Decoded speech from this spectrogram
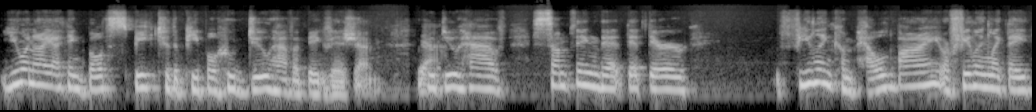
you and I, I think, both speak to the people who do have a big vision, Yeah. who do have something that that they're feeling compelled by or feeling like they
